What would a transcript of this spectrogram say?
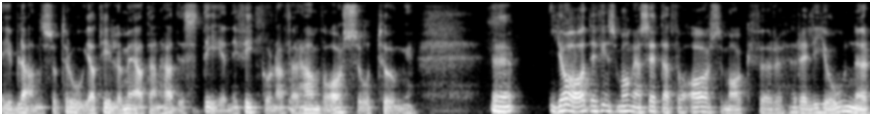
ibland så tror jag till och med att han hade sten i fickorna för han var så tung. Eh, ja, det finns många sätt att få avsmak för religioner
